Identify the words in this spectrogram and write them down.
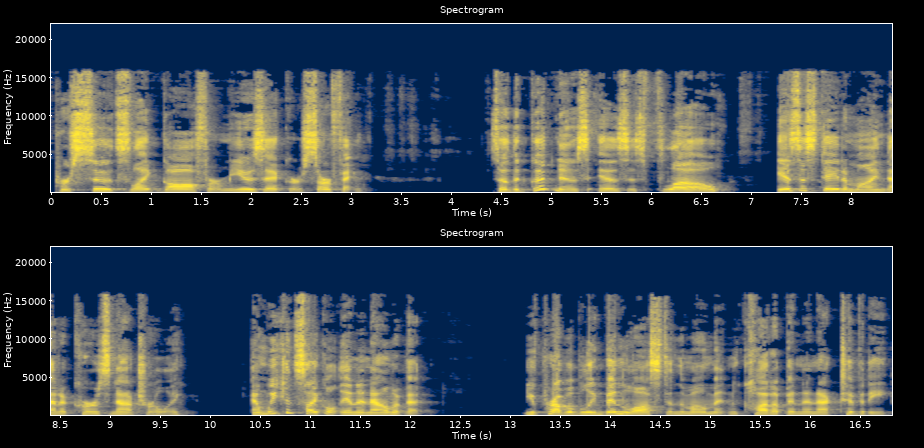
pursuits like golf or music or surfing. So the good news is, is flow is a state of mind that occurs naturally and we can cycle in and out of it. You've probably been lost in the moment and caught up in an activity,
